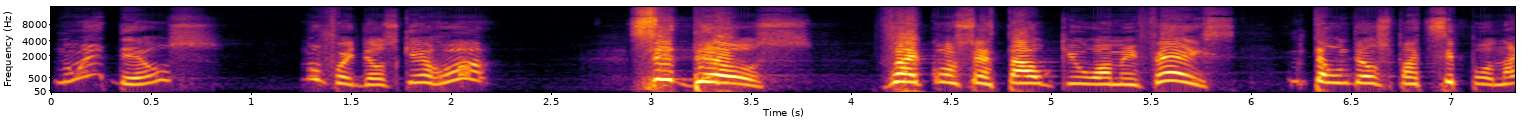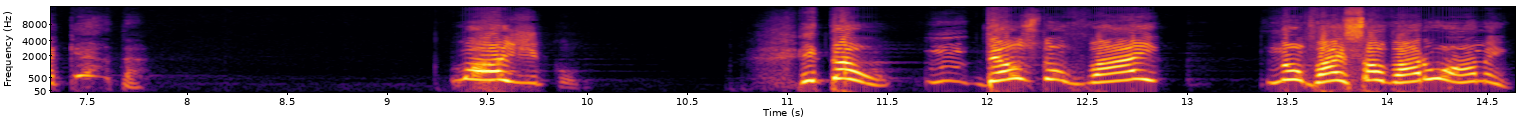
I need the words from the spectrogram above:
Não é Deus. Não foi Deus que errou. Se Deus vai consertar o que o homem fez, então Deus participou na queda. Lógico. Então, hum, Deus não vai não vai salvar o homem.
